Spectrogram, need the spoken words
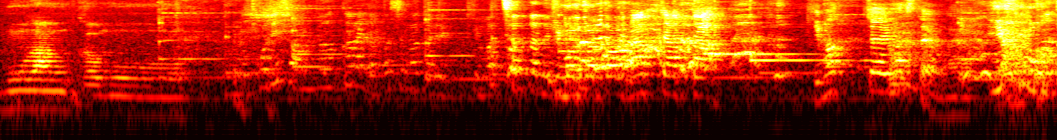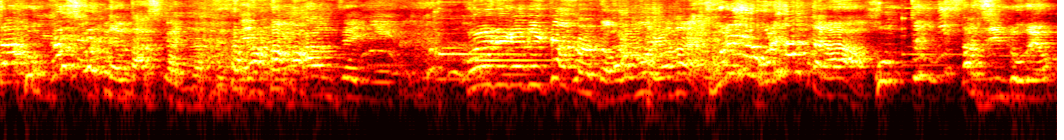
もうなんかもう。残り3分くらいで私の中で決まっちゃった。んです決まっちゃっ決まっちゃった。決まっちゃいましたよね。たいやもう多分おかしかった。よ確かに。だって全然完全に。これでかけたさだと俺もうやばいこれで俺だったら本当に。ミスター人狼だよ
